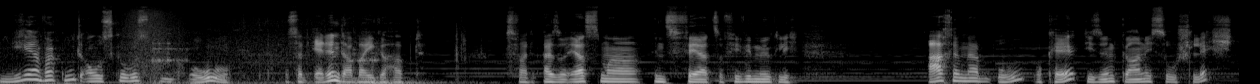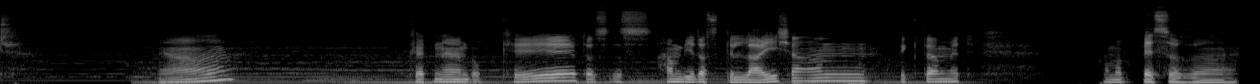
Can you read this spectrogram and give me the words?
Der war gut ausgerüstet. Oh, was hat er denn dabei gehabt? Das war also erstmal ins Pferd, so viel wie möglich. Aachener... Oh, okay, die sind gar nicht so schlecht. Ja. Kettenhemd, okay. Das ist... Haben wir das gleiche an? Weg damit. Haben wir bessere...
